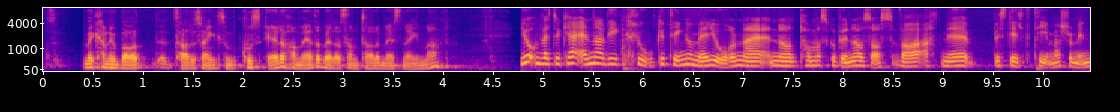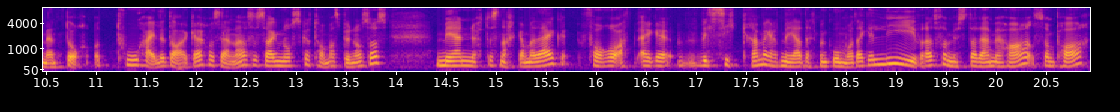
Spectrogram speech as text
Altså, vi kan jo bare ta det så enkelt som Hvordan er det å ha medarbeidersamtale med sin egen mann? Jo, vet du hva? En av de kloke tingene vi gjorde når Thomas skulle begynne hos oss, var at vi bestilte timer som min mentor. Og to hele dager hos henne. Så sa jeg nå skal Thomas begynne hos oss. Vi er nødt til å snakke med deg for at jeg vil sikre meg at vi gjør dette på en god måte. Jeg er livredd for å miste det vi har som par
